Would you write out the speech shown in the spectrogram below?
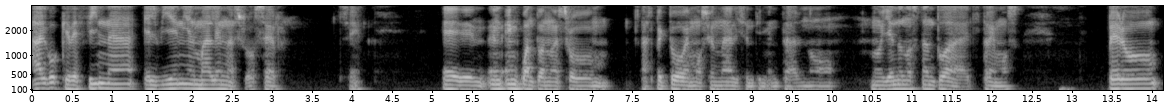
algo que defina el bien y el mal en nuestro ser. ¿sí? En, en, cuanto a nuestro aspecto emocional y sentimental, no, no yéndonos tanto a extremos. Pero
